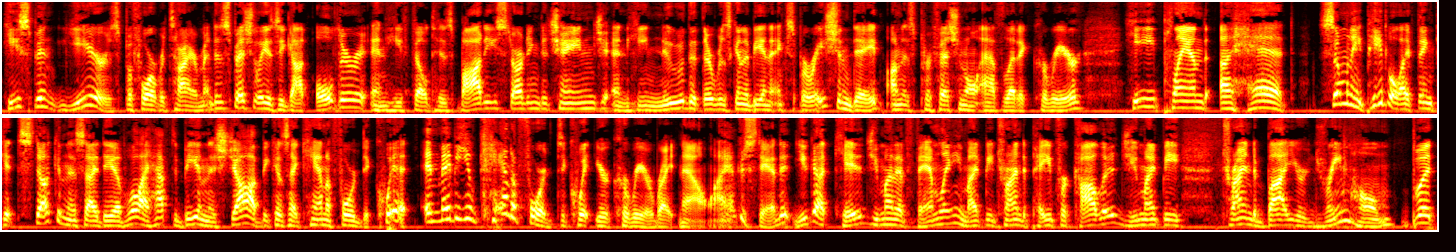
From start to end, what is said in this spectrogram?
He spent years before retirement, especially as he got older and he felt his body starting to change and he knew that there was going to be an expiration date on his professional athletic career. He planned ahead so many people, I think, get stuck in this idea of, well, I have to be in this job because I can't afford to quit. And maybe you can't afford to quit your career right now. I understand it. You got kids, you might have family, you might be trying to pay for college, you might be trying to buy your dream home, but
